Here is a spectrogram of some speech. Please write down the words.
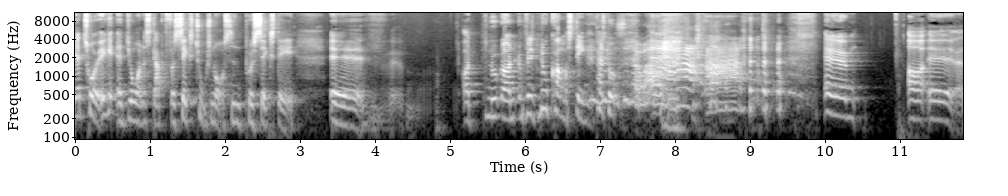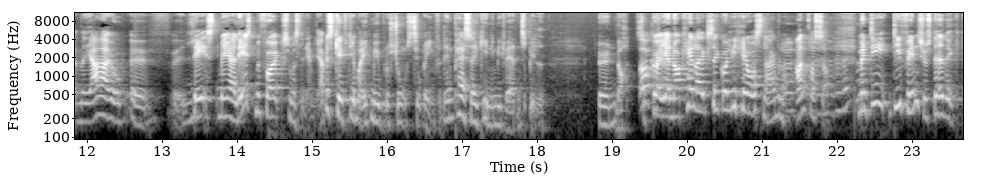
jeg tror jo ikke, at jorden er skabt for 6.000 år siden på 6 dage. Øh, og nu, og hvis nu kommer sten. Pas på. øhm, og øh, men jeg har jo øh, læst, men jeg har læst med folk, som sådan, jamen, jeg beskæftiger mig ikke med evolutionsteorien, for den passer ikke ind i mit verdensbillede. Øh, nå, så okay. Gør jeg nok heller ikke, så jeg går lige her og snakker med nogle andre så. Men de, de findes jo stadigvæk,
